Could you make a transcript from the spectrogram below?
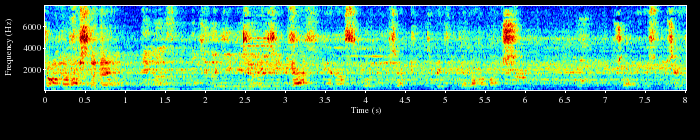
şu anda başladı. En az 2 dakika 2 dakika en az oynanacak. 2 dakika daha maç. Mücadele sürecek.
